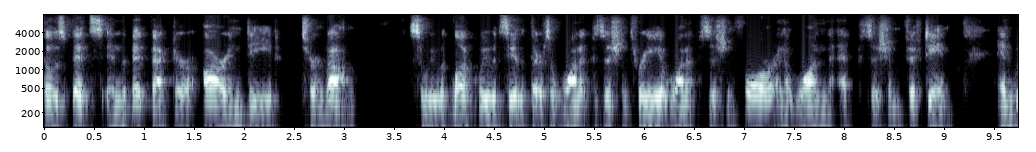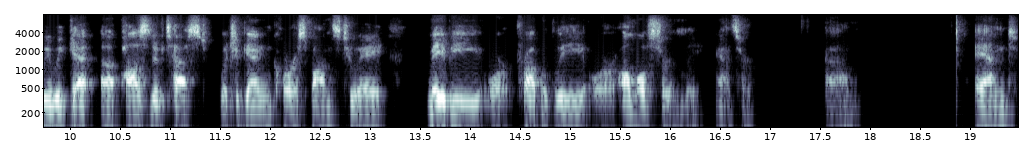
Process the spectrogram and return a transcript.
those bits in the bit vector are indeed turned on. So we would look, we would see that there's a 1 at position 3, a 1 at position 4, and a 1 at position 15. And we would get a positive test, which again corresponds to a maybe or probably or almost certainly answer. Um, and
